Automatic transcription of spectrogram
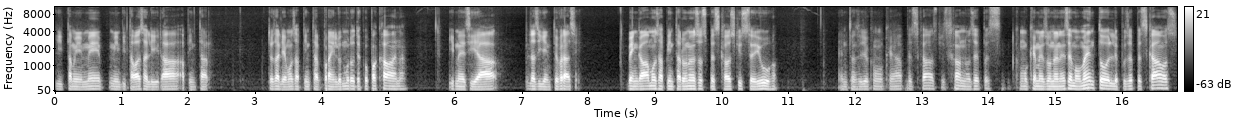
y también me, me, invitaba a salir a, a, pintar. Entonces salíamos a pintar por ahí en los muros de Copacabana y me decía la siguiente frase, venga vamos a pintar uno de esos pescados que usted dibuja. Entonces yo como que, ah, pescados, pescados, no sé, pues como que me sonó en ese momento, le puse pescados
